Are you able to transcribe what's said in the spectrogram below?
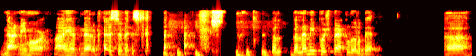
Not anymore. I have met a pessimist. but, but let me push back a little bit. Uh,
